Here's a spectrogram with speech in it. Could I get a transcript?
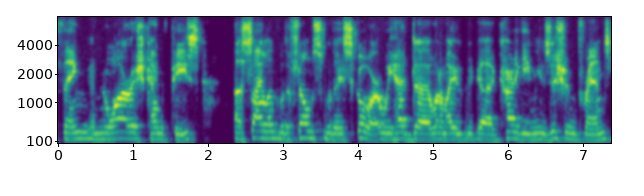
thing, a noirish kind of piece. Uh, silent with a film with a score. We had uh, one of my uh, Carnegie musician friends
